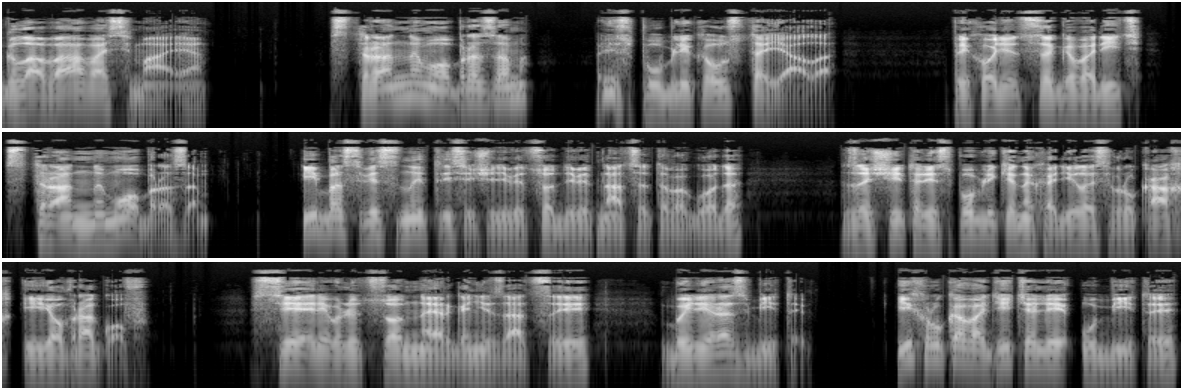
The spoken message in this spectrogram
Глава восьмая. Странным образом республика устояла. Приходится говорить «странным образом», ибо с весны 1919 года защита республики находилась в руках ее врагов. Все революционные организации были разбиты, их руководители убиты,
